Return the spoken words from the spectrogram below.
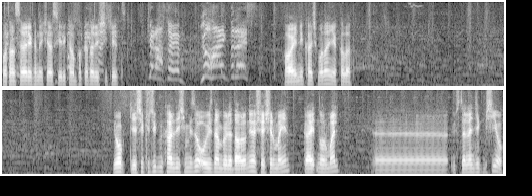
Vatansever yakındaki askeri kampa kadar eşlik et. Haini kaçmadan yakala. Yok, yaşı küçük bir kardeşimize o yüzden böyle davranıyor. Şaşırmayın. Gayet normal. Ee, üstlenecek bir şey yok.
